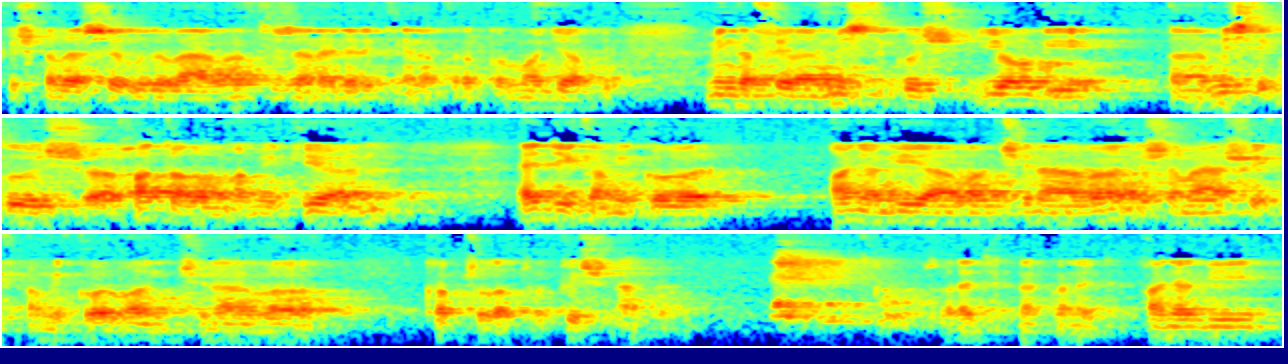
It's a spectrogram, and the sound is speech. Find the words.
Krishna beszél Udavával 11-én, akkor mondja, hogy mindaféle misztikus jogi, misztikus hatalom, amik jön, egyik, amikor anyagia van csinálva, és a másik, amikor van csinálva kapcsolatban Krishnával. Szóval egyiknek van egy anyagi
